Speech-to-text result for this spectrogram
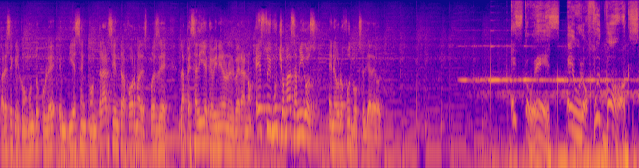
parece que el conjunto culé empieza a encontrar cierta forma después de la pesadilla que vinieron el verano. Esto y mucho más, amigos, en Eurofootbox el día de hoy. Esto es Eurofootbox,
